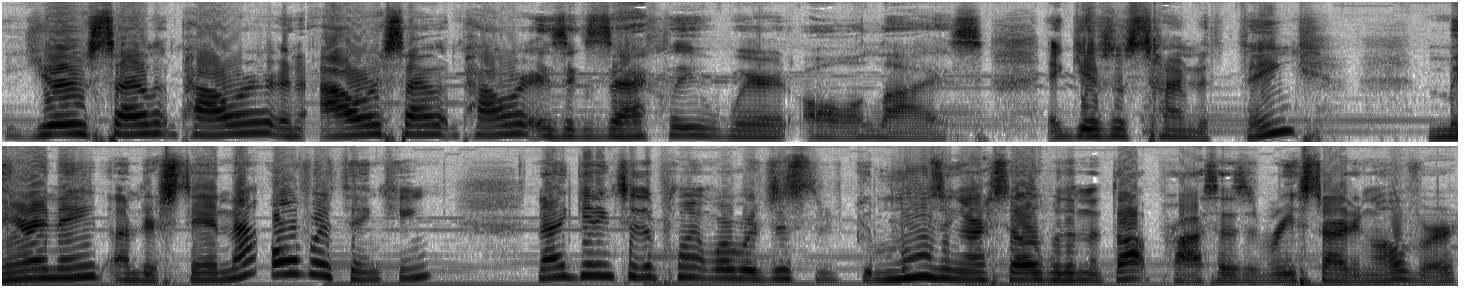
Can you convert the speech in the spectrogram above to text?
Your silent power and our silent power is exactly where it all lies. It gives us time to think, marinate, understand, not overthinking, not getting to the point where we're just losing ourselves within the thought process and restarting over,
